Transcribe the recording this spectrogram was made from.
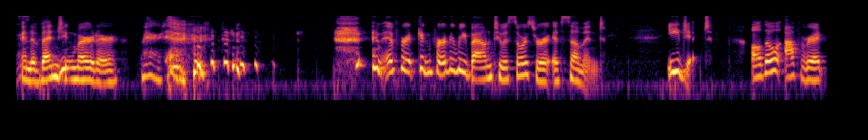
and avenging murder. Murder. An Ifrit can further be bound to a sorcerer if summoned. Egypt. Although Afarit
